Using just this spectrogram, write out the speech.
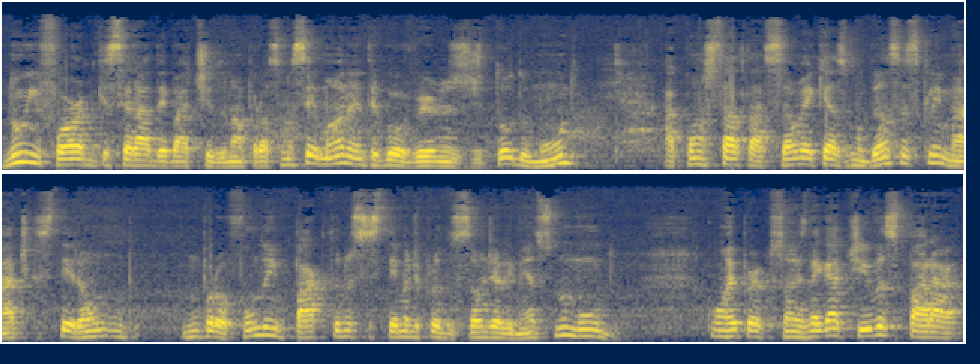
No informe que será debatido na próxima semana entre governos de todo o mundo, a constatação é que as mudanças climáticas terão um, um profundo impacto no sistema de produção de alimentos no mundo, com repercussões negativas para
